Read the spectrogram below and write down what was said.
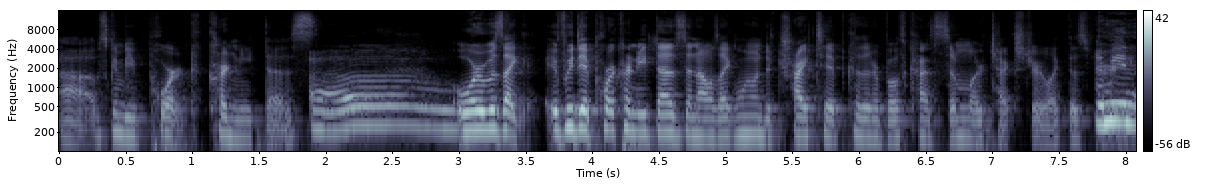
uh, it was gonna be pork carnitas. Oh, Or it was like if we did pork carnitas, then I was like, we wanted to tri-tip because they're both kind of similar texture, like this. I mean,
